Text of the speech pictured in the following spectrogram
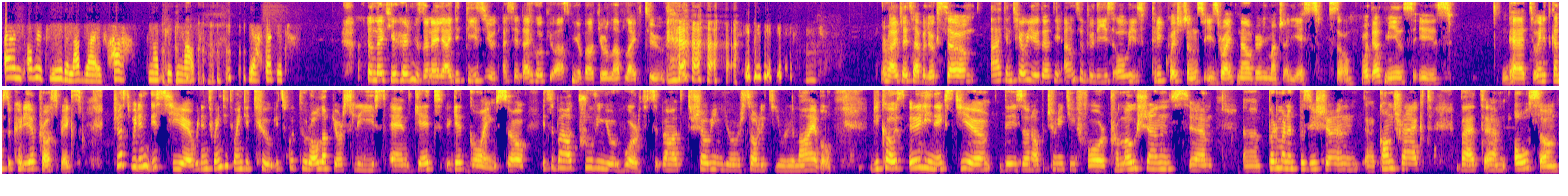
And obviously, the love life. Ha, it's not taking out. yeah, that's it. I don't know if you heard me, Zanelli. I did tease you. I said, I hope you ask me about your love life too. All right, let's have a look. So um, I can tell you that the answer to these all these three questions is right now very much a yes. So what that means is that when it comes to career prospects, just within this year, within 2022, it's good to roll up your sleeves and get get going. So it's about proving your worth. It's about showing you're solid, you're reliable. Because early next year, there's an opportunity for promotions, um, um, permanent position, uh, contract, but um, also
